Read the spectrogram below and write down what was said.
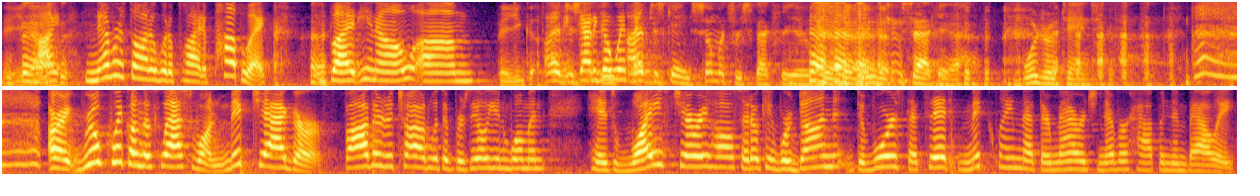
There you go. I never thought it would apply to public, but you know, um, There you go. I have just gotta go gained- with I have it. just gained so much respect for you in two seconds. Wardrobe change. All right, real quick on this last one. Mick Jagger fathered a child with a Brazilian woman. His wife, Jerry Hall, said, okay, we're done, divorce, that's it. Mick claimed that their marriage never happened in Bali.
